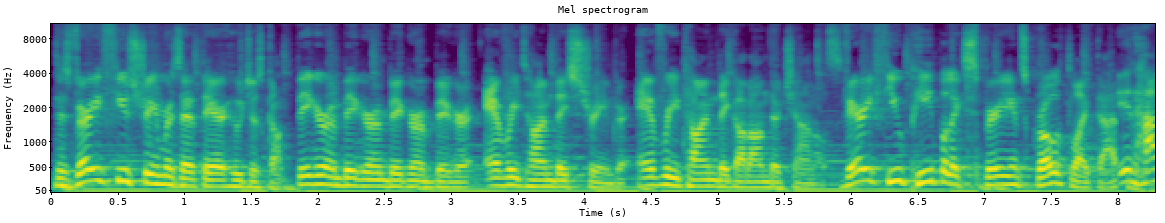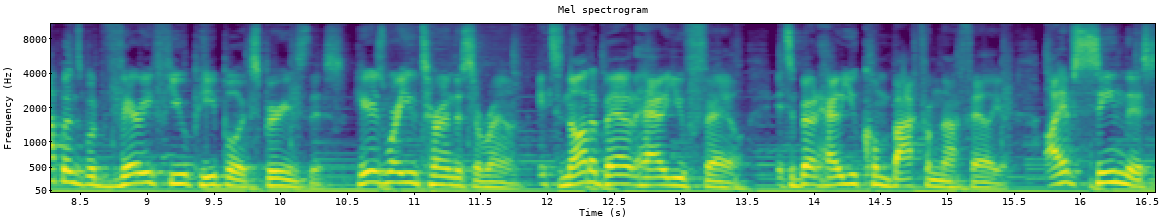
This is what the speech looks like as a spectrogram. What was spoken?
There's very few streamers out there who just got bigger and bigger and bigger and bigger every time they streamed or every time they got on their channels. Very few people experience growth like that. It happens, but very few people experience this. Here's where you turn this around. It's not about how you fail. It's about how you come back from that failure. I have seen this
